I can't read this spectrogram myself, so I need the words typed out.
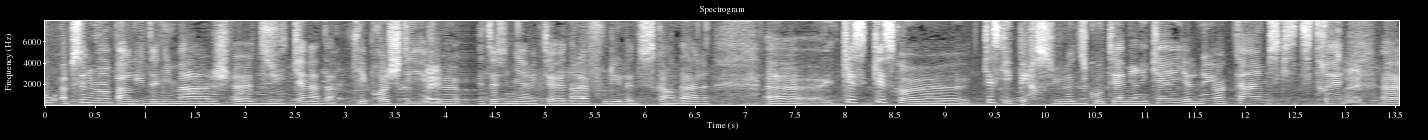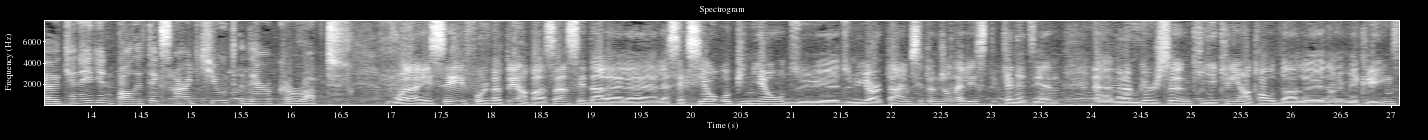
Il faut absolument parler de l'image euh, du Canada qui est projetée Ouais. euh, aux États-Unis avec euh, dans la foulée là, du scandale. Euh, qu'est-ce qu'est-ce que qu'est-ce qui est perçu là, du côté américain? Il y a le New York Times qui se titrait Ouais. euh, Canadian politics aren't cute, they're corrupt. Voilà, et c'est, faut le noter en passant, c'est dans la, la, la, section opinion du, euh, du New York Times. C'est une journaliste canadienne, euh, Madame Gerson, qui écrit entre autres dans le dans le Maclean's,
